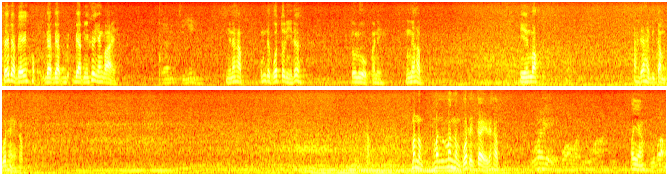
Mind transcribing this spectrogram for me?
ใช้แบบใดแบบแบบแบบนี้คือหยังก่อนเดินสียิ่งนี่นะครับ ผมจะกดตัวนี้เด้อตัวรูปอันนี้มึงนะครับเห็นบ่ อะเดี๋ยวให้พี่ตั้มกดให้ครับ ครับ มันต้องมันมันต้องกดใกล้ๆนะครับโอ้ยบอวันหัวเพราะหยังดูร่อง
